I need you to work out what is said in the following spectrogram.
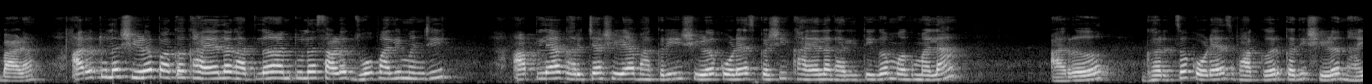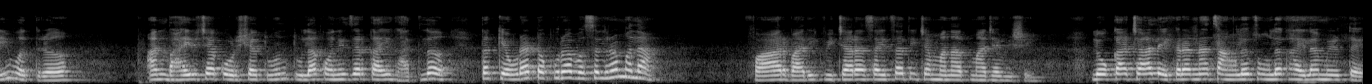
बाळा अरे तुला शिळं पाकं खायला घातलं आणि तुला साळत झोप आली म्हणजे? आपल्या घरच्या शिळ्या भाकरी शिळं कोड्यास कशी खायला घाली ती ग मग मला? अरं घरचं कोड्यास भाकर कधी शिळं नाही वत्र आणि बाहेरच्या कोळशातून तुला कोणी जर काही घातलं तर केवढा टपुरा बसल र मला? फार बारीक विचार असायचा तिच्या मनात माझ्याविषयी. लोकाच्या लेकरांना चांगलं चुंगलं खायला मिळतंय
